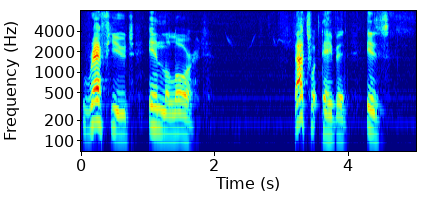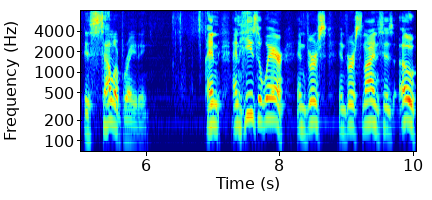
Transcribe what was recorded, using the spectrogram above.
refuge in the Lord. That's what David is, is celebrating. And, and he's aware in verse, in verse 9, he says, Oh,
